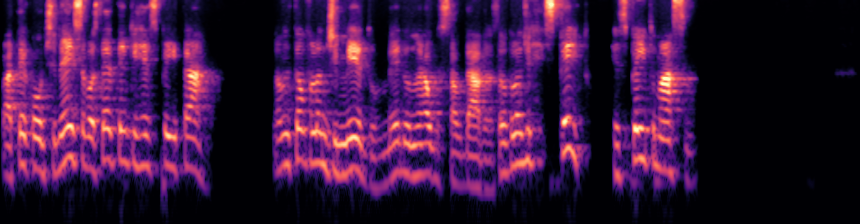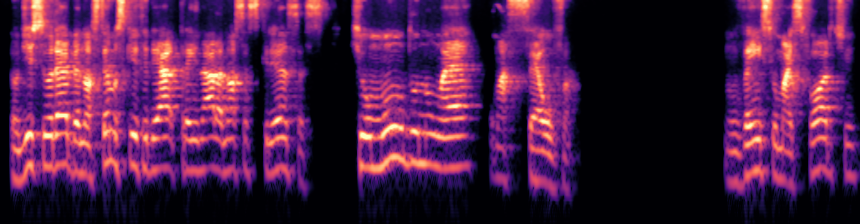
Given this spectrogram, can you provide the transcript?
para ter continência, você tem que respeitar. Nós não estamos falando de medo, medo não é algo saudável, estamos falando de respeito, respeito máximo. Então, disse o Rebbe, nós temos que treinar as nossas crianças que o mundo não é uma selva. Não vence o mais forte,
